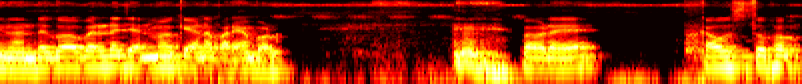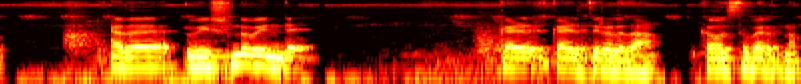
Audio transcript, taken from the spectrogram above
നന്ദഗോപരുടെ ജന്മമൊക്കെയാണ് പറയാൻ പോണത്. അപ്പോൾ അവിടെ കൗസ്തുഭം അത് വിഷ്ണുവിന്റെ കഴു കഴുത്തിലുള്ളതാണ് കൗസ്തുഭരത്നം.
